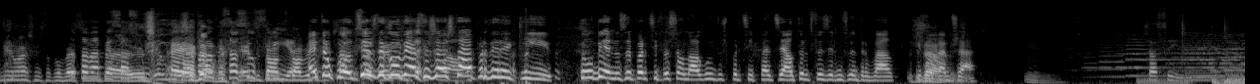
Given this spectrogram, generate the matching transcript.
Eu acho esta Eu conversa. estava a não pensar está- se ele É, estava a pensar se ele total- seria. Então pronto, seres da conversa já está a perder aqui, pelo menos a participação de alguns dos participantes. É a altura de fazermos o intervalo e voltamos já. já saímos.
